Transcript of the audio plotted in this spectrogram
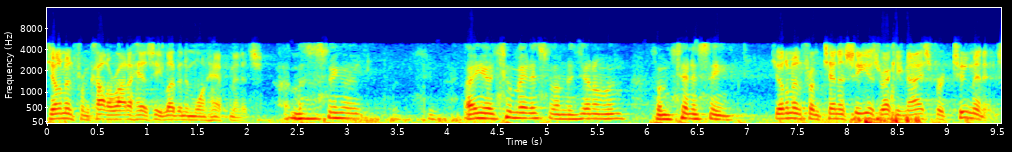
Gentleman from Colorado has 11 and one half minutes. Uh, Mr. Speaker, I hear two minutes from the gentleman from Tennessee. Gentleman from Tennessee is recognized for two minutes.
